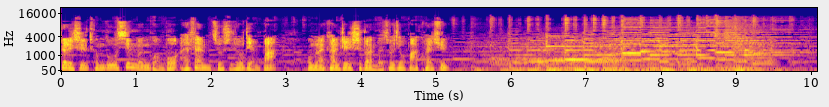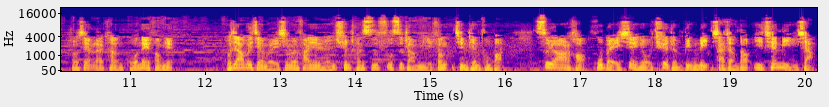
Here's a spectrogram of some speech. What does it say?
这里是成都新闻广播 FM 九十九点八，我们来看这时段的九九八快讯。首先来看国内方面，国家卫健委新闻发言人、宣传司副司长米峰今天通报。四月二号，湖北现有确诊病例下降到一千例以下，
